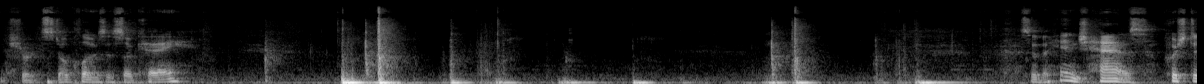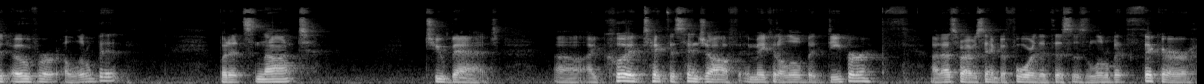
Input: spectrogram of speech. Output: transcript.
Make sure it still closes okay. So the hinge has pushed it over a little bit, but it's not too bad. Uh, I could take this hinge off and make it a little bit deeper. Uh, that's what I was saying before, that this is a little bit thicker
